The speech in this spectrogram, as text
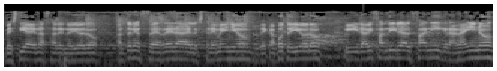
vestía de Nazareno y Oro, Antonio Ferrera, el extremeño, de Capote y Oro, y David Fandila Alfani, granaíno,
